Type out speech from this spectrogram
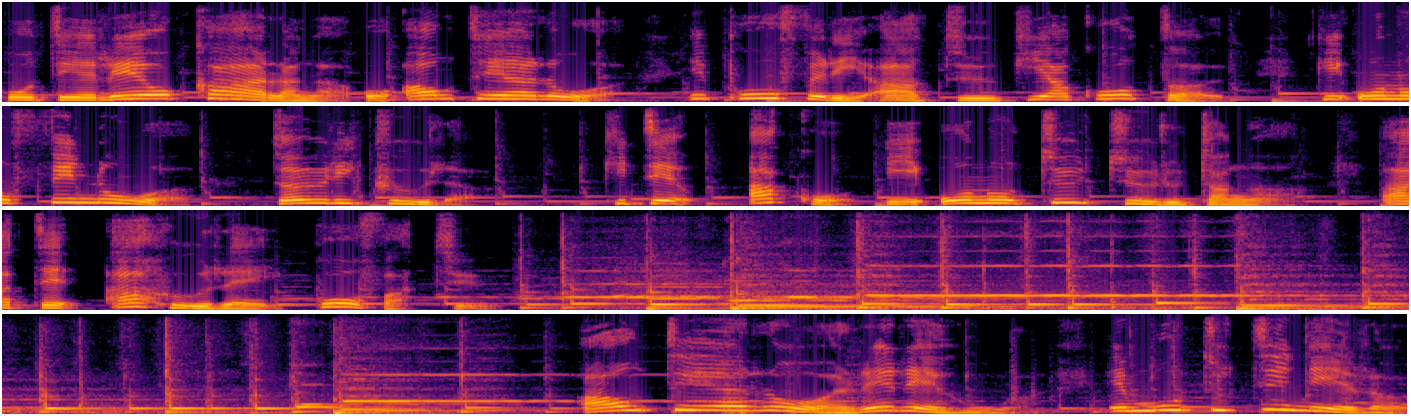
Ko te reo kāranga o Aotearoa e pōwhiri atu ki a kōtau, ki ono whenua, tauri kura. Ki te ako i ono tūturutanga, a te ahurei pōwhatu. Aotearoa rerehua e motu tene rau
